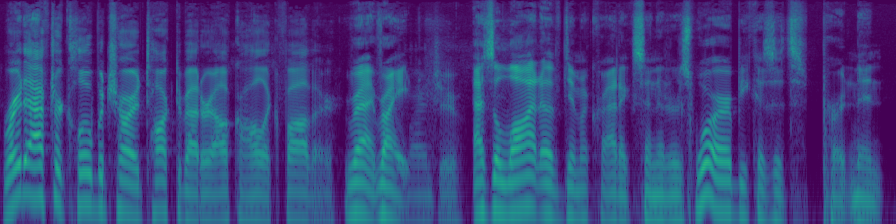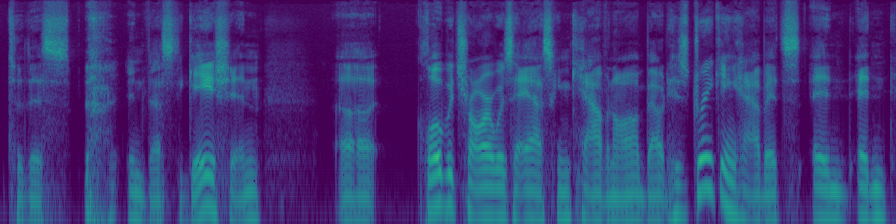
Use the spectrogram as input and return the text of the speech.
Right after Klobuchar had talked about her alcoholic father, right, right, mind you. as a lot of Democratic senators were, because it's pertinent to this investigation. Uh, Klobuchar was asking Kavanaugh about his drinking habits, and and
